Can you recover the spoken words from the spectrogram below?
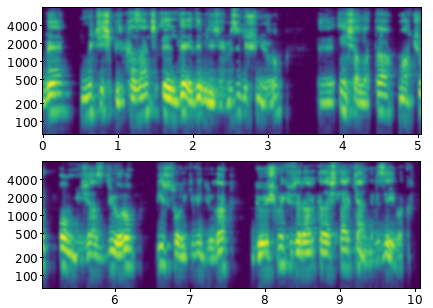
ve müthiş bir kazanç elde edebileceğimizi düşünüyorum. E, inşallah da mahcup olmayacağız diyorum. Bir sonraki videoda görüşmek üzere arkadaşlar. Kendinize iyi bakın.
